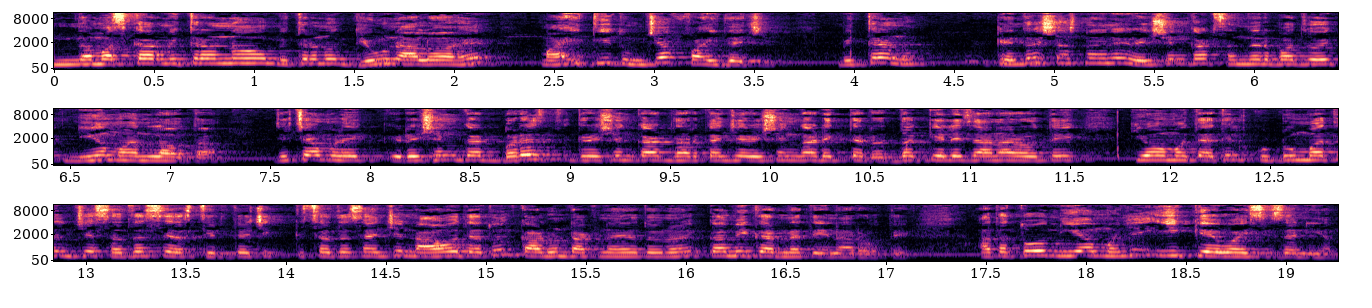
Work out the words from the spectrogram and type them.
नमस्कार मित्रांनो मित्रांनो घेऊन आलो आहे माहिती तुमच्या फायद्याची. मित्रांनो केंद्र शासनाने रेशन कार्ड संदर्भात जो एक नियम आणला होता ज्याच्यामुळे रेशन कार्ड बरेच रेशन कार्ड धारकांचे रेशन कार्ड एकतर रद्द केले जाणार होते किंवा मग त्यातील कुटुंबातील जे सदस्य असतील त्याची सदस्यांची नावं त्यातून काढून टाकण्यात येणार कमी करण्यात येणार होते. आता तो नियम म्हणजे ई के वाय सीचा नियम.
